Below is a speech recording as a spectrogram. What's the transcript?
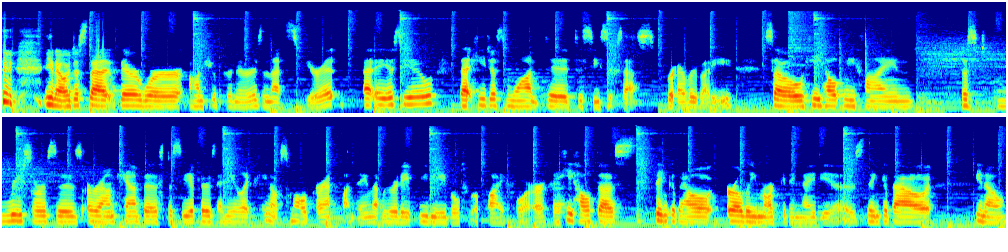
you know, just that there were entrepreneurs and that spirit at ASU that he just wanted to see success for everybody. So he helped me find just resources around campus to see if there's any like you know small grant funding that we would be able to apply for. He helped us think about early marketing ideas, think about you know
